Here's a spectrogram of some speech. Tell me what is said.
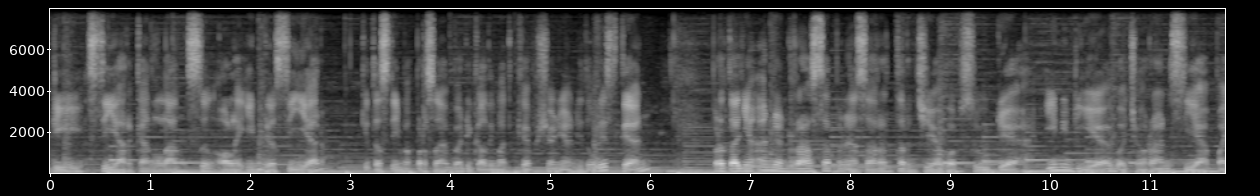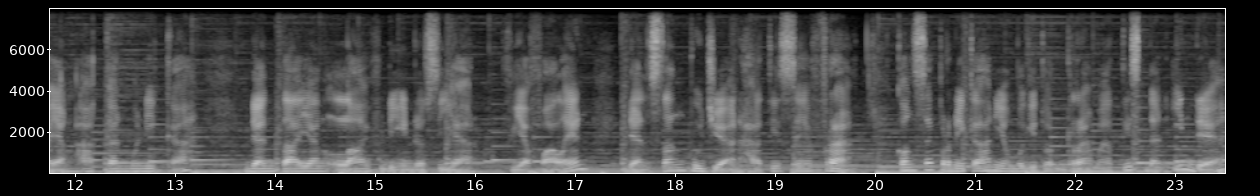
disiarkan langsung oleh Indosiar. Kita simak persahabat di kalimat caption yang dituliskan Pertanyaan dan rasa penasaran terjawab sudah. Ini dia bocoran siapa yang akan menikah dan tayang live di Indosiar via Valen dan sang pujaan hati Sevra. Konsep pernikahan yang begitu dramatis dan indah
